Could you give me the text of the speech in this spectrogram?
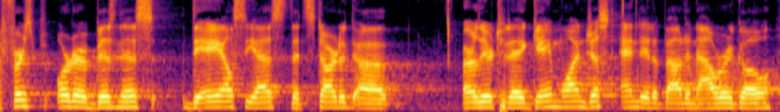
first order of business the ALCS that started uh, earlier today. Game one just ended about an hour ago.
